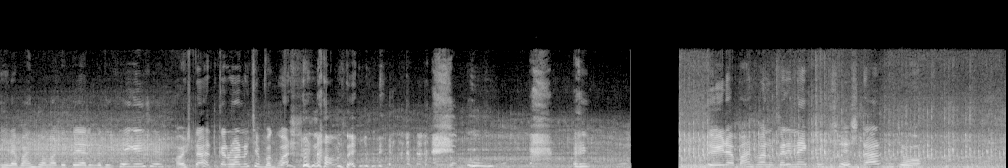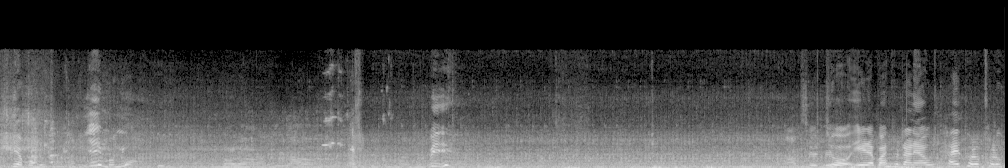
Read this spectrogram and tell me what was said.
હીરા બાંધવા માટે તૈયારી બધી થઈ ગઈ છે. હવે સ્ટાર્ટ કરવાનું છે ભગવાનનું નામ લઈને. એડા બાંધવાનું કરી નાખ્યું છે સ્ટાર્ટ જો. એ મમ્મી. એ મમ્મી. જો એડા બાંધવટાણે આવું થાય થોડુંક થોડુંક.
